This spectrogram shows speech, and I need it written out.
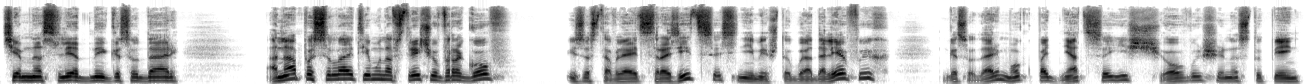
чем наследный государь, она посылает ему навстречу врагов и заставляет сразиться с ними, чтобы, одолев их, государь мог подняться еще выше на ступень,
